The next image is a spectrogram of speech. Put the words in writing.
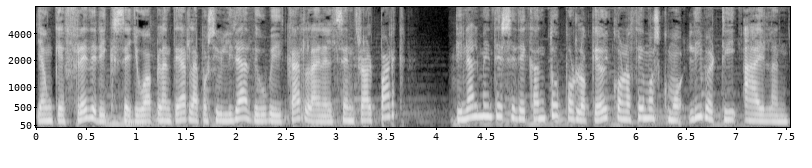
y aunque Frederick se llegó a plantear la posibilidad de ubicarla en el Central Park, finalmente se decantó por lo que hoy conocemos como Liberty Island,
